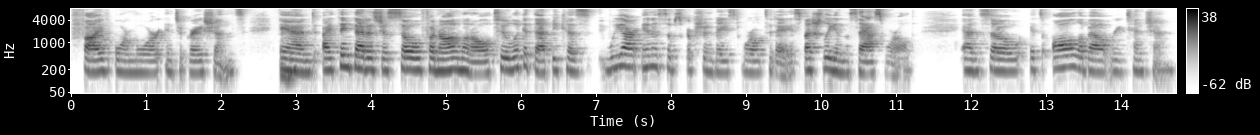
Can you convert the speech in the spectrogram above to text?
five or more integrations. Mm-hmm. And I think that is just so phenomenal to look at that because we are in a subscription based world today, especially in the SaaS world. And so it's all about retention.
